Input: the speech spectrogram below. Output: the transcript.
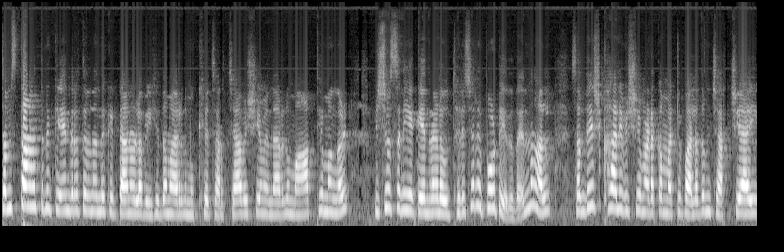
സംസ്ഥാനത്തിന് കേന്ദ്രത്തിൽ നിന്ന് കിട്ടാനുള്ള വിഹിതമായിരുന്നു മുഖ്യ ചർച്ചാ വിഷയം എന്നായിരുന്നു മാധ്യമങ്ങൾ വിശ്വസനീയ കേന്ദ്രങ്ങളെ ഉദ്ധരിച്ച് റിപ്പോർട്ട് ചെയ്തത്. എന്നാൽ സന്ദേശ് ഖാലി വിഷയമടക്കം മറ്റു പലതും ചർച്ചയായി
